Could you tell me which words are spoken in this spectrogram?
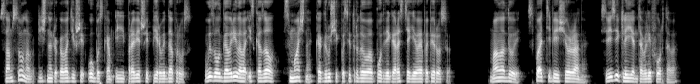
Самсонов, лично руководивший обыском и проведший первый допрос, вызвал Гаврилова и сказал смачно, как грузчик после трудового подвига, растягивая папиросу. «Молодой, спать тебе еще рано. Связи клиента в Лефортово.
